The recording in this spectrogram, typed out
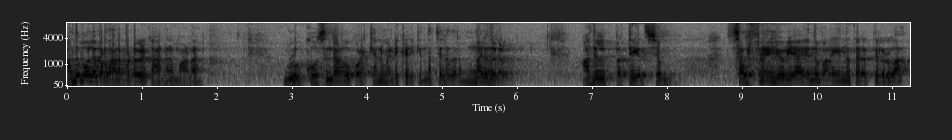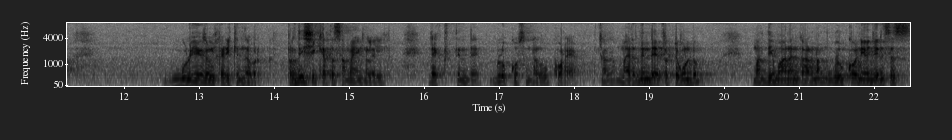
അതുപോലെ പ്രധാനപ്പെട്ട ഒരു കാരണമാണ് ഗ്ലൂക്കോസിന്റെ അളവ് കുറയ്ക്കാൻ വേണ്ടി കഴിക്കുന്ന ചിലതരം മരുന്നുകൾ. അതിൽ പ്രത്യേകിച്ചും സൾഫനൈൽ യൂറിയ എന്ന് പറയുന്ന തരത്തിലുള്ള ഗുളികകൾ കഴിക്കുന്നവർ പ്രതീക്ഷിക്കാത്ത സമയങ്ങളിൽ രക്തത്തിന്റെ ഗ്ലൂക്കോസിന്റെ അളവ് കുറയാം. അത് മരുന്നിന്റെ എഫക്റ്റ് കൊണ്ടും മദ്യപാനം കാരണം ഗ്ലൂക്കോനിയോജെനിസിസ്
